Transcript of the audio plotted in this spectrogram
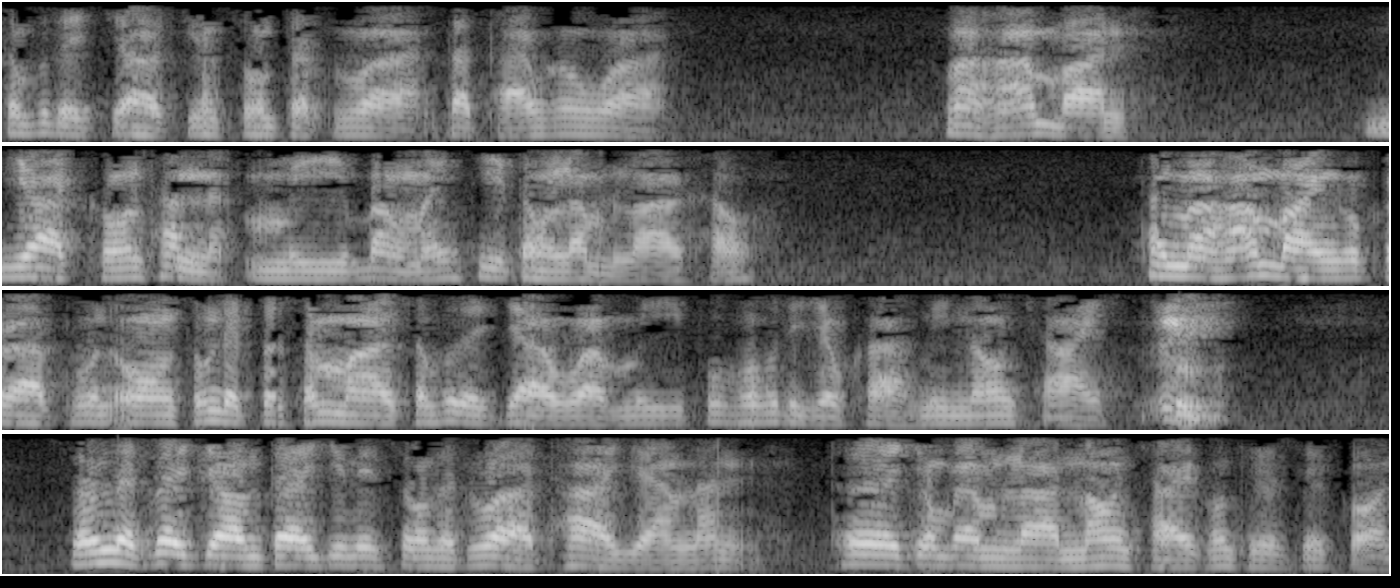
สัมพุทธเจ้าจึงทรงตรัสว่าตัดถามเขาว่า มหาบาล ญาติของท่านมีบ้างไหมที่ต้องลำลาเขา ท่านมหาบาลก็กราบทูลองค์ สมเด็จพระสัมมาสัมพุทธเจ้าว่ามีผู้พระพุทธเจ้าค่ะ มีน้องชายสมเด็จพระจอมไตรจึงได้ทรงตรัสว่าถ้าอย่างนั้น เธอจงไปอำลาน้องชายของเธอเสียก่อน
